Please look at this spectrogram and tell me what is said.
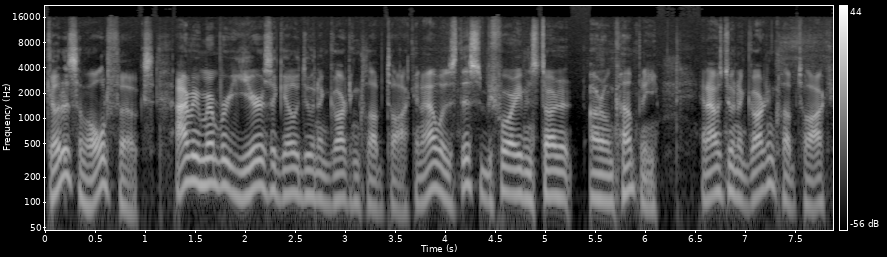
go to some old folks. I remember years ago doing a garden club talk, and I was this is before I even started our own company, and I was doing a garden club talk.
